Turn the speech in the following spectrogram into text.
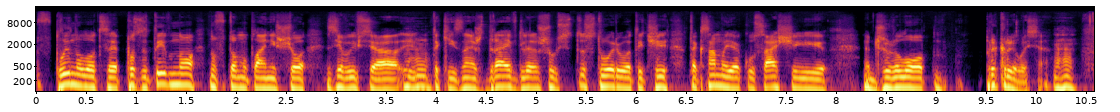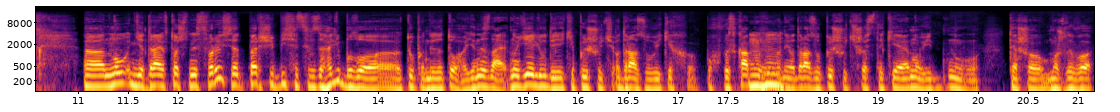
вплинуло це позитивно, ну в тому плані, що з'явився uh-huh. такий, знаєш, драйв для щось створювати, чи так само, як у Саші джерело прикрилося. Uh-huh. Ну ні, драйв точно не створився. Перші місяці взагалі було е, тупо не до того. Я не знаю. Ну є люди, які пишуть одразу, у яких вискакує, mm-hmm. вони одразу пишуть щось таке. Ну і ну те, що можливо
